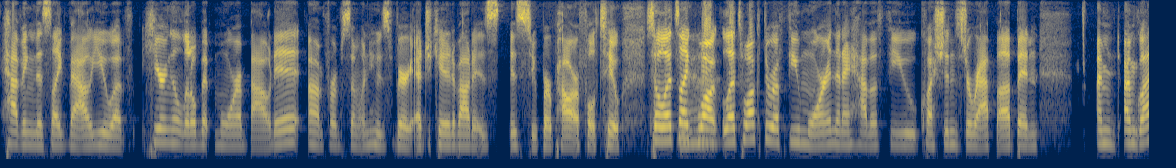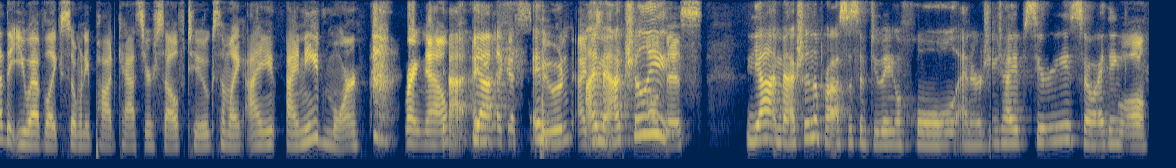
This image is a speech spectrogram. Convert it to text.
having this like value of hearing a little bit more about it um, from someone who's very educated about it is is super powerful too. So let's like yeah. walk let's walk through a few more, and then I have a few questions to wrap up and. I'm I'm glad that you have like so many podcasts yourself too, because I'm like I I need more right now. yeah, I yeah. need like a spoon. I am actually this. Yeah, I'm actually in the process of doing a whole energy type series. So I think cool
